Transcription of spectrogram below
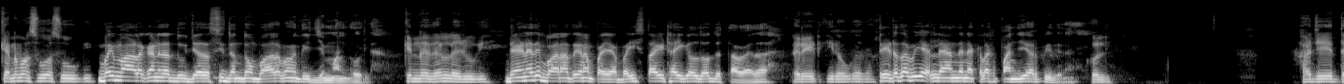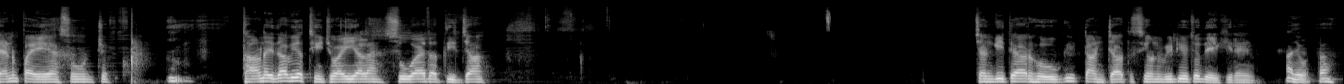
ਕਿੰਨਵਾਂ ਸੂਆ ਸੂਗੀ? ਬਈ ਮਾਲਕਾਂ ਨੇ ਤਾਂ ਦੂਜਾ ਦੱਸੀ ਦੰਦੋਂ ਬਾਹਰ ਭਾਵੇਂ ਤੀਜੇ ਮੰਨ ਲਓ। ਕਿੰਨੇ ਦਿਨ ਲੈ ਜੂਗੀ? ਦੇਣੇ ਦੇ 12 13 ਪਏ ਆ ਬਾਈ 27 28 ਕਿਲੋ ਦੁੱਧ ਦਿੱਤਾ ਹੋਇਆ ਇਹਦਾ। ਰੇਟ ਕੀ ਰਹੂਗਾ ਇਹਦਾ? ਰੇਟ ਤਾਂ ਬਈ ਲੈਣ ਦੇ 1 ਲੱਖ 5000 ਰੁਪਏ ਦੇ ਦਾਂਗੇ ਕੋਲੀ ਹਜੇ ਦਿਨ ਪਏ ਆ ਸੂਨ ਚ। ਥਾਣ ਇਹਦਾ ਵੀ ਹੱਥੀਂ ਚਵਾਈ ਵਾਲਾ ਸੂਆ ਇਹਦਾ ਤੀਜਾ। ਚੰਗੀ ਤਿਆਰ ਹੋਊਗੀ ਢਾਂਚਾ ਤੁਸੀਂ ਹੁਣ ਵੀਡੀਓ ਚ ਦੇਖ ਹੀ ਰਹੇ ਹੋ। ਹਾਂਜੀ ਪੁੱਤ।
